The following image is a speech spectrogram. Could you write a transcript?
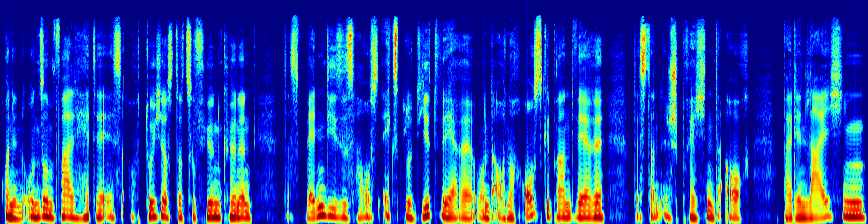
Und in unserem Fall hätte es auch durchaus dazu führen können, dass wenn dieses Haus explodiert wäre und auch noch ausgebrannt wäre, dass dann entsprechend auch bei den Leichen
